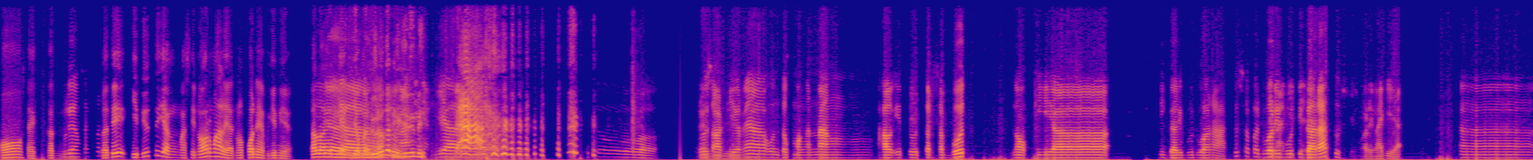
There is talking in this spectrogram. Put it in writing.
oh second. Beli yang second. Berarti Kidi tuh yang masih normal ya nelponnya begini ya? Kalau Iya, yang zaman dulu kan begini nih. iya. Ah. Terus akhirnya untuk mengenang hal itu tersebut Nokia 3200 apa 2300 keluarin lagi ya? Eh,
